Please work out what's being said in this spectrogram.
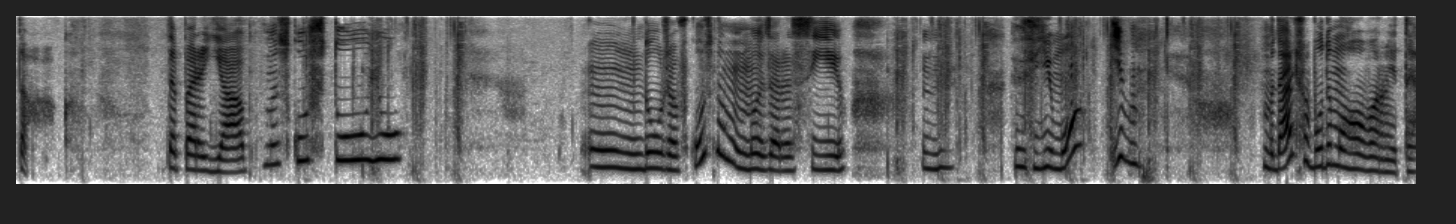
Так. Тепер я скуштую. М, Дуже вкусно. Ми зараз її з'їмо і далі будемо говорити.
